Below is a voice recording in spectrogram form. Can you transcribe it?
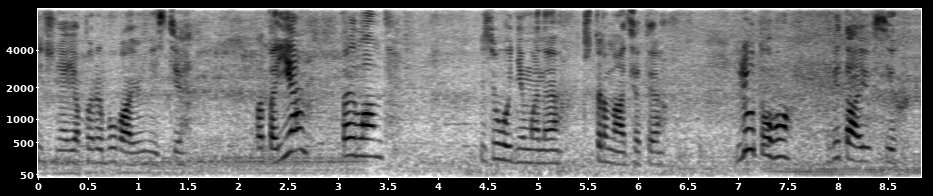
січня я перебуваю в місті Паттайя, Таїланд. І сьогодні в мене 14 лютого. Вітаю всіх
